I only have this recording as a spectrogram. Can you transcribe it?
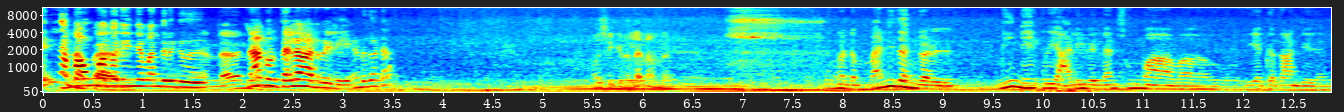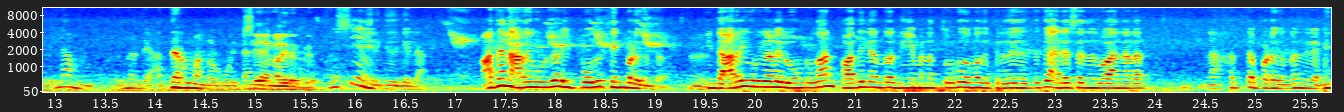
என்னப்பா உங்களை பத்தி இங்க வந்திருக்குது? நான் ஒரு தலை ஆடுறேன் என்று கேட்டா? யோசிக்கிறல நம்ம. உங்கள்கிட்ட மனிதங்கள் நீ நேற்றைய அழிவெல்லாம் சும்மா வ- இயக்கத்தான் செய்தாங்க எல்லாம் அதர்மங்கள் குறித்த விஷயங்கள் இருக்கு. விஷயம் இருக்குது எல்லாம் அதன் அறிகுறிகள் இப்போது தென்படுகின்றன. இந்த அறிகுறிகளில் ஒன்றுதான் பதில் என்ற நியமனத்தோடு எமது பிரதேசத்துக்கு அரசு நிர்வாக நட நகர்த்தப்படுகின்ற நிலைமை.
